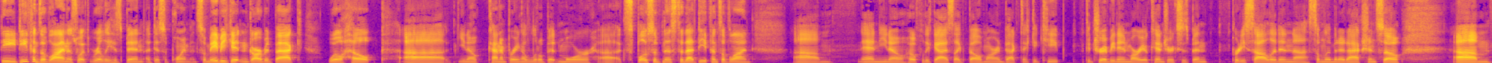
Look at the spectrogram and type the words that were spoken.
The defensive line is what really has been a disappointment. So maybe getting Garbutt back will help. Uh, you know, kind of bring a little bit more uh, explosiveness to that defensive line. Um, and you know, hopefully guys like Belmar and Becton could keep contributing. Mario Kendricks has been pretty solid in uh, some limited action. So um,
